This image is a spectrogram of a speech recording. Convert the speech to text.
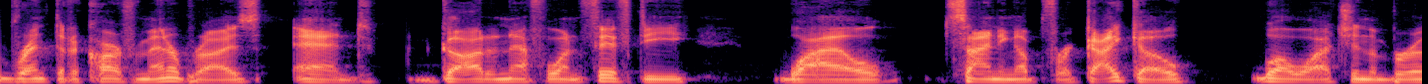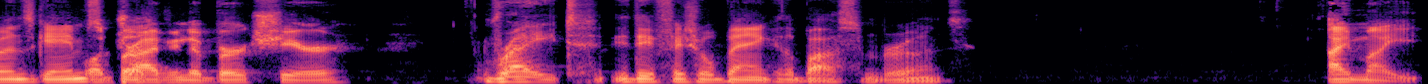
rented a car from Enterprise and got an F one fifty while signing up for Geico while watching the Bruins games. While but- driving to Berkshire, right, the official bank of the Boston Bruins. I might.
